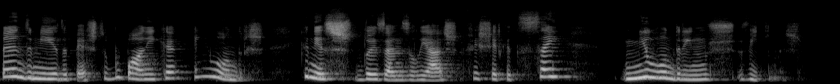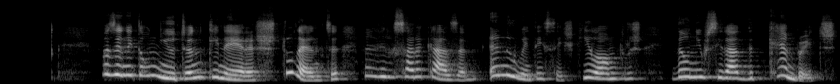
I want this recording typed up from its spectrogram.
pandemia de peste bubónica em Londres, que nesses dois anos, aliás, fez cerca de 100 mil londrinos vítimas fazendo então Newton, que ainda era estudante, a regressar a casa, a 96 km da Universidade de Cambridge,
